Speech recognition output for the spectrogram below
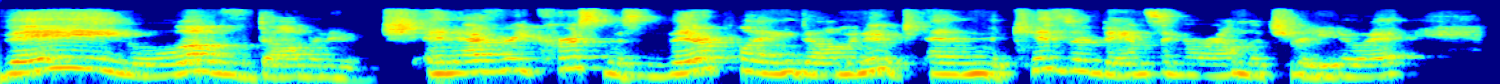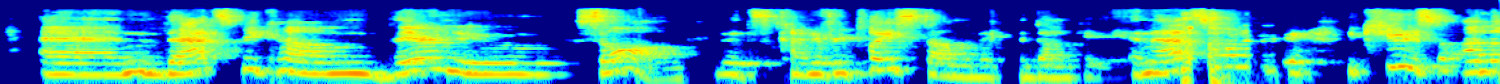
they love Dominooch. And every Christmas, they're playing Dominooch, and the kids are dancing around the tree to it and that's become their new song. It's kind of replaced Dominic the Donkey, and that's one of the, the cutest on, the,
